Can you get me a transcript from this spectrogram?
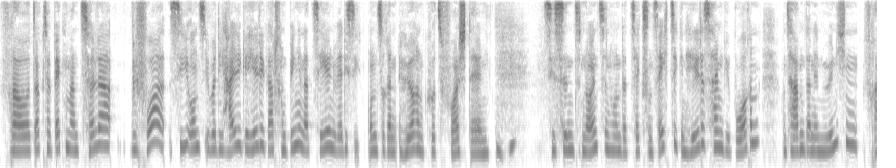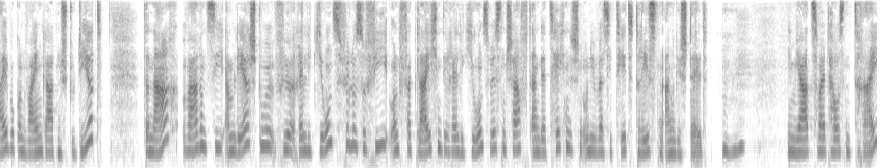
Frau Dr. Beckmann-Zöller, bevor Sie uns über die heilige Hildegard von Bingen erzählen, werde ich Sie unseren Hörern kurz vorstellen. Mhm. Sie sind 1966 in Hildesheim geboren und haben dann in München, Freiburg und Weingarten studiert. Danach waren sie am Lehrstuhl für Religionsphilosophie und vergleichende Religionswissenschaft an der Technischen Universität Dresden angestellt. Mhm. Im Jahr 2003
